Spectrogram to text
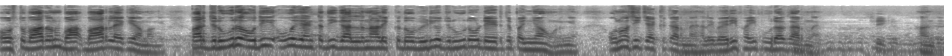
ਉਸ ਤੋਂ ਬਾਅਦ ਉਹਨੂੰ ਬਾਹਰ ਲੈ ਕੇ ਆਵਾਂਗੇ। ਪਰ ਜ਼ਰੂਰ ਉਹਦੀ ਉਹ ਏਜੰਟ ਦੀ ਗੱਲ ਨਾਲ ਇੱਕ ਦੋ ਵੀਡੀਓ ਜ਼ਰੂਰ ਉਹ ਡੇਟ 'ਚ ਪਈਆਂ ਹੋਣਗੀਆਂ। ਉਹਨੂੰ ਅਸੀਂ ਚੈੱਕ ਕਰਨਾ ਹੈ ਹਲੇ ਵੈਰੀਫਾਈ ਪੂਰਾ ਕਰਨਾ ਹੈ। ਠੀਕ ਹੈ। ਹਾਂਜੀ।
